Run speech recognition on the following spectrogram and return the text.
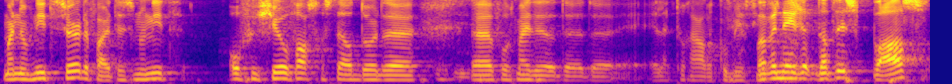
maar nog niet certified. Het is nog niet officieel vastgesteld door de, eh, volgens mij de, de, de electorale commissie. Maar wanneer, dat is pas,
